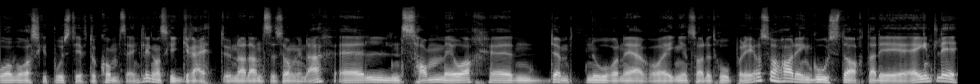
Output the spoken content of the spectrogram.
overrasket positivt og kom seg egentlig ganske greit under den sesongen der. Eh, samme år. Eh, dømt nord og ned, og ingen som hadde tro på dem. Og så har de en god start der de egentlig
